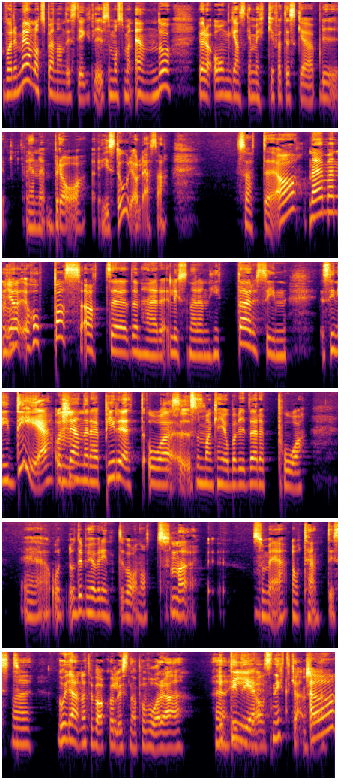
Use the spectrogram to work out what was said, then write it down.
varit med om något spännande i sitt eget liv så måste man ändå göra om ganska mycket för att det ska bli en bra historia att läsa. Så att, eh, ja, nej men jag hoppas att eh, den här lyssnaren hittar sin, sin idé och känner det här pirret och, Precis. som man kan jobba vidare på. Eh, och, och det behöver inte vara något Nej. Som är autentiskt. Nej. Gå gärna tillbaka och lyssna på våra eh, Idé. idéavsnitt kanske. Ja,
